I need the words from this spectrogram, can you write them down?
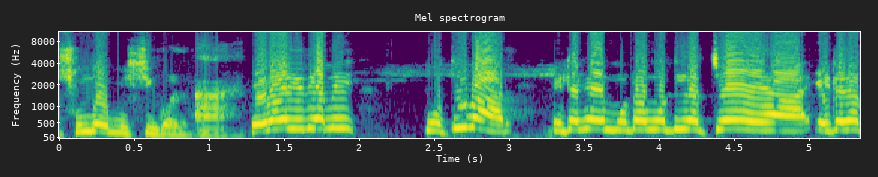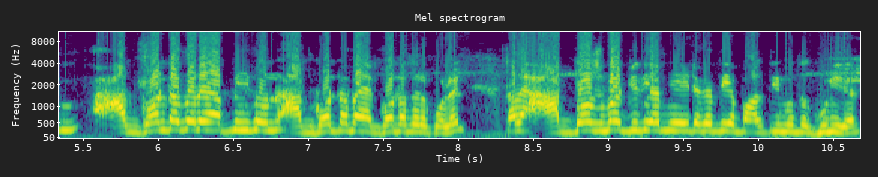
সুন্দর মিক্সিং করে হ্যাঁ। এবারে যদি আমি প্রতিবার এটাকে মোটামুটি হচ্ছে এটাকে আধ ঘণ্টা ধরে আপনি ধরুন আধ ঘণ্টা বা এক ঘণ্টা ধরে করলেন তাহলে আট দশ বার যদি আপনি এটাকে দিয়ে বালতির মধ্যে ঘুরিয়ে দেন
